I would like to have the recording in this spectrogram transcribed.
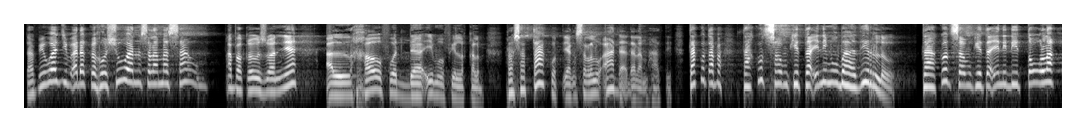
Tapi wajib ada kekhusyuan selama saum. Apa kekhusyuannya? Al-khawfud daimu fil qalb Rasa takut yang selalu ada dalam hati. Takut apa? Takut saum kita ini mubadir loh. Takut saum kita ini ditolak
